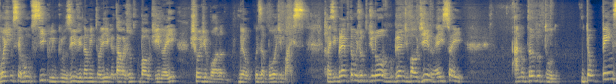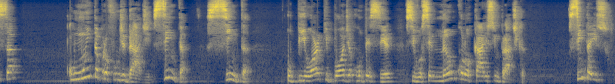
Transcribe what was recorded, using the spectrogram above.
Hoje encerrou um ciclo, inclusive, na mentoria, que eu estava junto com o Baldino aí. Show de bola. Meu, coisa boa demais. Mas em breve estamos juntos de novo, o grande Baldino. É isso aí. Anotando tudo. Então pensa com muita profundidade. Sinta, sinta o pior que pode acontecer se você não colocar isso em prática. Sinta isso.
